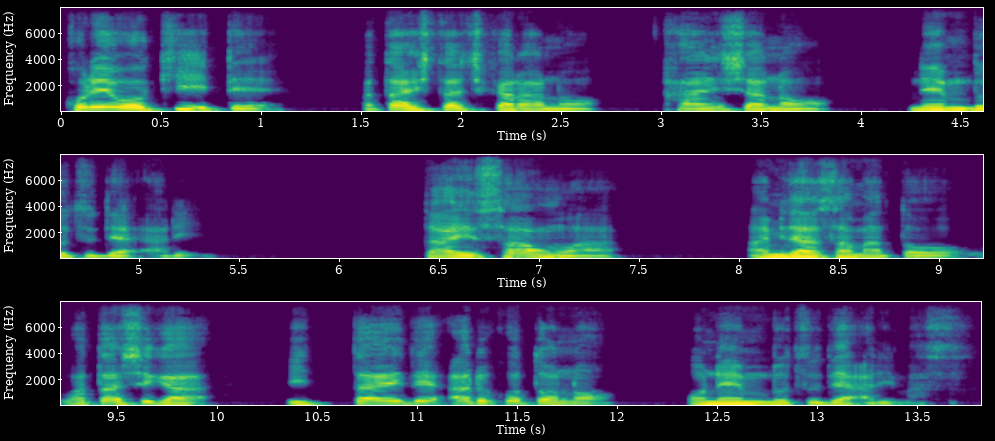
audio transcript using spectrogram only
これを聞いて私たちからの感謝の念仏であり、第三は、阿弥陀様と私が一体であることのお念仏であります。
